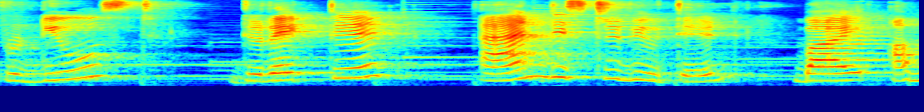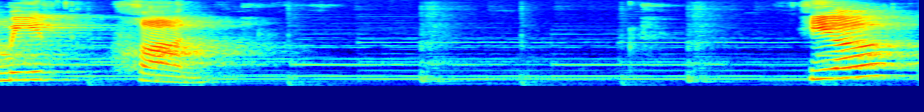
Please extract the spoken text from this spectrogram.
produced directed and distributed by Aamir Khan here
